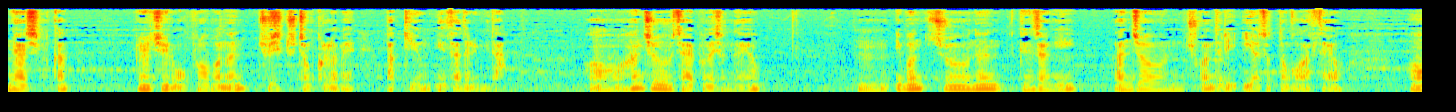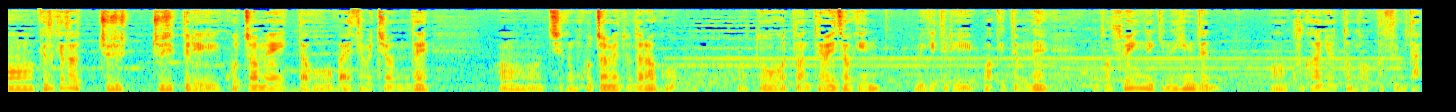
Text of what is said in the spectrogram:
안녕하십니까? 일주일 오프로버는 주식 추천 클럽의 박기웅 인사드립니다. 어, 한 주 잘 보내셨나요? 음, 이번 주는 굉장히 안 좋은 주간들이 이어졌던 것 같아요. 어, 계속해서 주식, 주식들이 고점에 있다고 말씀을 드렸는데, 어, 지금 고점에 도달하고, 어, 또 어떤 대외적인 위기들이 왔기 때문에 어떤 수익 내기는 힘든 어, 구간이었던 것 같습니다.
